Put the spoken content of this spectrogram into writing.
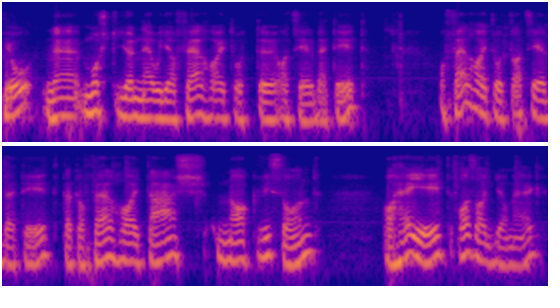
Jó, most jönne ugye a felhajtott acélbetét. A felhajtott acélbetét, tehát a felhajtásnak viszont a helyét az adja meg,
